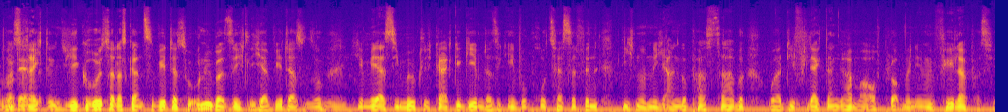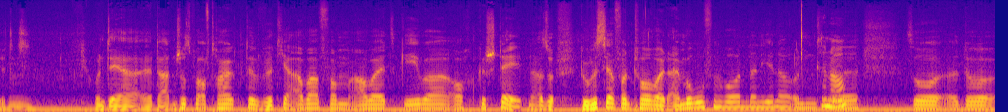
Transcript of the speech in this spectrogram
Du hast recht, je größer das Ganze wird, desto unübersichtlicher wird das und so. Mhm. Je mehr ist die Möglichkeit gegeben, dass ich irgendwo Prozesse finde, die ich noch nicht angepasst habe oder die vielleicht dann gerade mal aufploppen, wenn irgendein Fehler passiert ist. Mhm. Und der äh, Datenschutzbeauftragte wird ja aber vom Arbeitgeber auch gestellt. Ne? Also du bist ja von Torwald einberufen worden, Daniela, und genau. äh, so, äh, du, äh,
